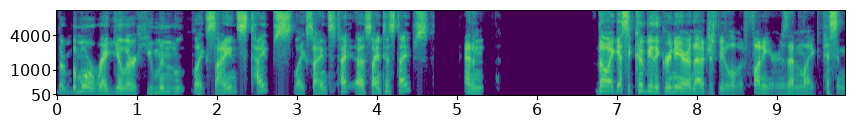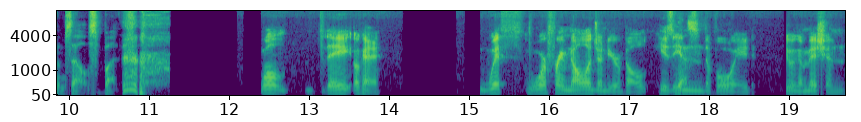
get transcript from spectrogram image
the, the more regular human like science types, like science type, uh, scientist types, and though I guess it could be the Grineer, and that would just be a little bit funnier, is them like pissing themselves. But Well, they okay. With Warframe knowledge under your belt, he's Yes. in the void doing a mission,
